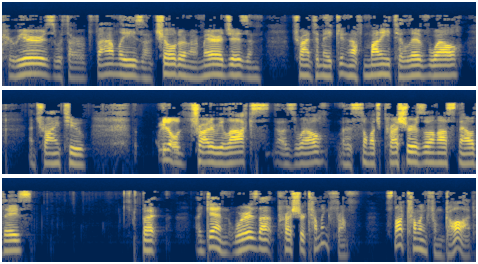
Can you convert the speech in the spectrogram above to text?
careers, with our families, our children, our marriages, and trying to make enough money to live well and trying to, you know, try to relax as well. There's so much pressures on us nowadays. But again, where is that pressure coming from? It's not coming from God.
